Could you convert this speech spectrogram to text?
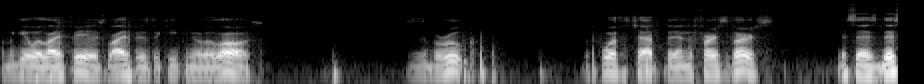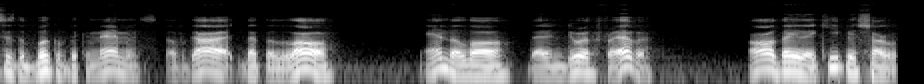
I'm gonna get what life is. Life is the keeping of the laws. This is Baruch, the fourth chapter and the first verse. It says, This is the book of the commandments of God, that the law and the law that endureth forever, all they that keep it shall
